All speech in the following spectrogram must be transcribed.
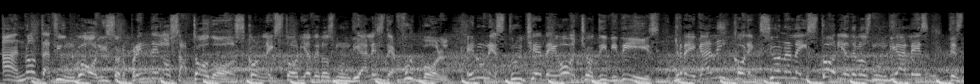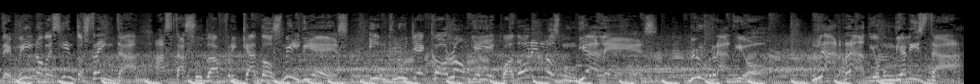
Anótate un gol y sorpréndelos a todos con la historia de los mundiales de fútbol en un estuche de 8 DVDs. Regala y colecciona la historia de los mundiales desde 1930 hasta Sudáfrica 2010. Incluye Colombia y Ecuador en los mundiales. Blue Radio, la radio mundialista.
